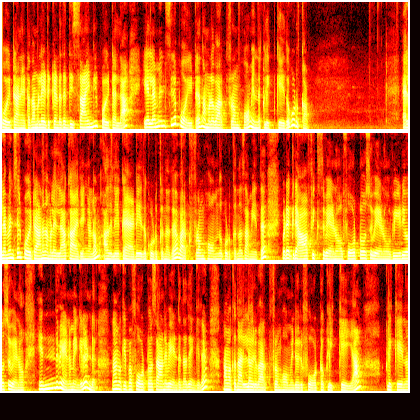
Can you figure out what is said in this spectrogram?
പോയിട്ടാണ് കേട്ടോ നമ്മൾ എടുക്കേണ്ടത്. ഡിസൈനിൽ പോയിട്ടല്ല എലമെൻസിൽ പോയിട്ട് നമ്മൾ വർക്ക് ഫ്രം ഹോം എന്ന് ക്ലിക്ക് ചെയ്ത് കൊടുക്കാം. എലമെൻസിൽ പോയിട്ടാണ് നമ്മൾ എല്ലാ കാര്യങ്ങളും അതിലേക്ക് ആഡ് ചെയ്ത് കൊടുക്കുന്നത്. വർക്ക് ഫ്രം ഹോം എന്ന് കൊടുക്കുന്ന സമയത്ത് ഇവിടെ ഗ്രാഫിക്സ് വേണോ ഫോട്ടോസ് വേണോ വീഡിയോസ് വേണോ എന്ത് വേണമെങ്കിലും ഉണ്ട്. നമുക്കിപ്പോൾ ഫോട്ടോസാണ് വേണ്ടുന്നതെങ്കിൽ നമുക്ക് നല്ലൊരു വർക്ക് ഫ്രം ഹോമിന്റെ ഒരു ഫോട്ടോ ക്ലിക്ക് ചെയ്യാം. ക്ലിക്ക് ചെയ്യുന്ന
